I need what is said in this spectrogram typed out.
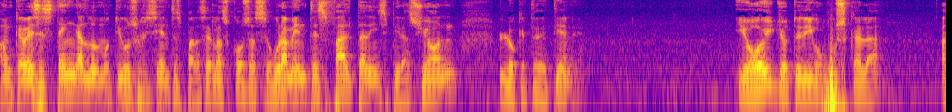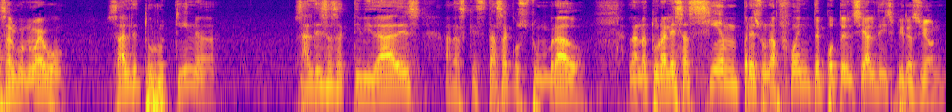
aunque a veces tengas los motivos suficientes para hacer las cosas, seguramente es falta de inspiración lo que te detiene. Y hoy yo te digo, búscala, haz algo nuevo, sal de tu rutina, sal de esas actividades a las que estás acostumbrado. La naturaleza siempre es una fuente potencial de inspiración.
